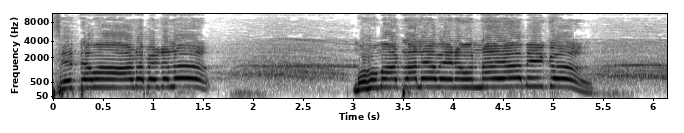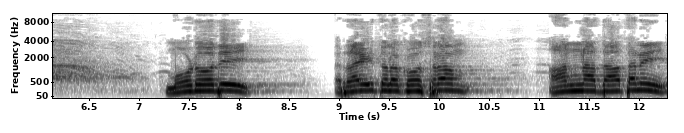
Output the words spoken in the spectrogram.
సిద్ధమా ఆడబిడ్డలు? మొహమాటాలు ఏవైనా ఉన్నాయా మీకు? మూడోది రైతుల కోసం అన్నదాతని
